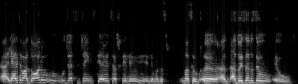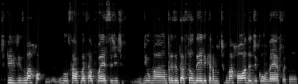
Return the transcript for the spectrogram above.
Aliás, eu adoro o, o, Jesse James Garrett, acho que ele, ele é uma das. Nossa, eu, uh, há, dois anos eu, eu fiz uma. No South by Southwest, a gente viu uma apresentação dele que era tipo uma roda de conversa com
